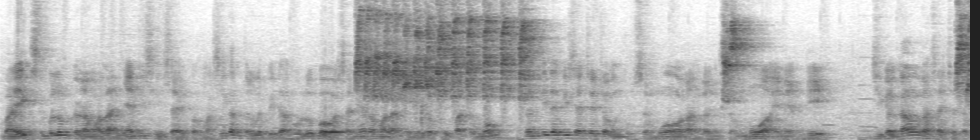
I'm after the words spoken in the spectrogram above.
Baik, sebelum ke ramalannya, di sini saya informasikan terlebih dahulu bahwasanya ramalan ini bersifat umum dan tidak bisa cocok untuk semua orang dan semua energi. Jika kamu merasa cocok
